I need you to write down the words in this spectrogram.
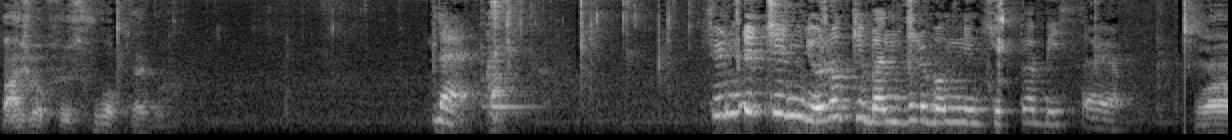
맛이 없을 수가 없다 이거 네. 샌드위치는 이렇게 만들어 먹는 기법이 있어요. 와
